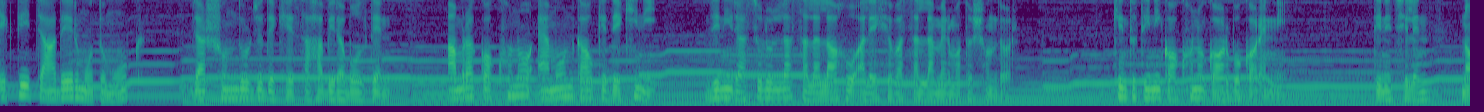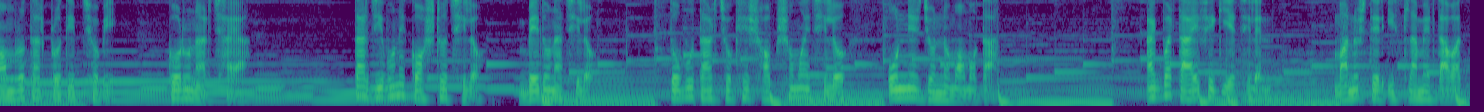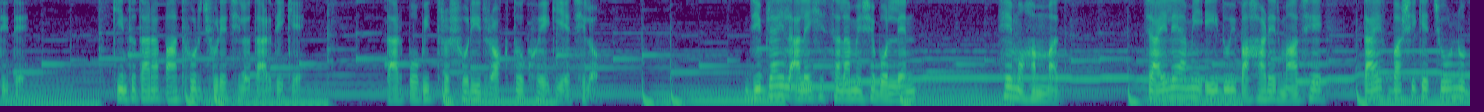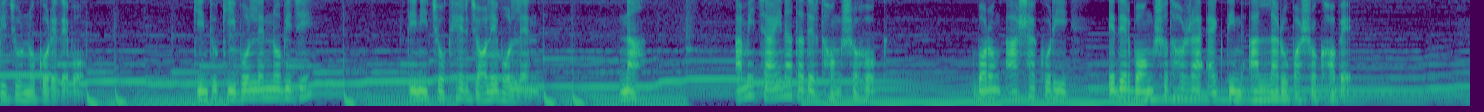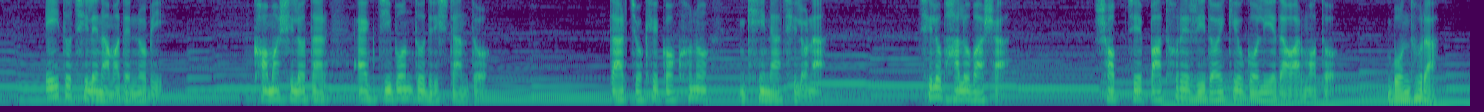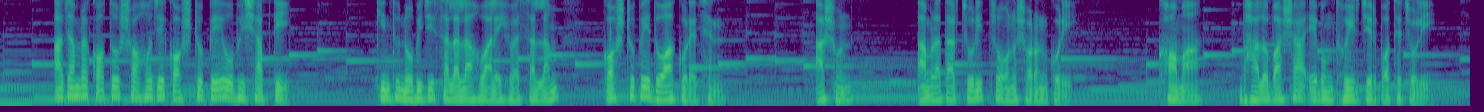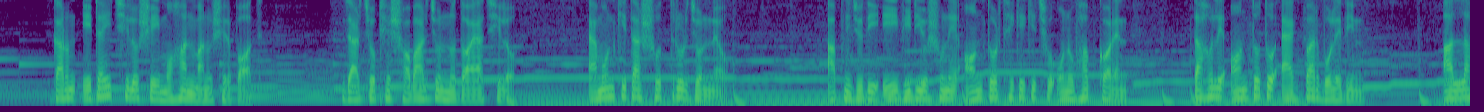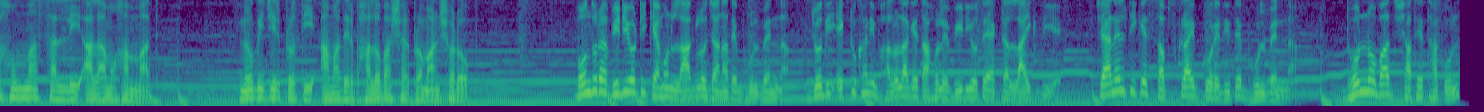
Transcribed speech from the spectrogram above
একটি চাঁদের মতো মুখ, যার সৌন্দর্য দেখে সাহাবিরা বলতেন, আমরা কখনো এমন কাউকে দেখিনি যিনি রাসূলুল্লাহ সাল্লাহু আলহেবাসাল্লামের মতো সুন্দর। কিন্তু তিনি কখনো গর্ব করেননি। তিনি ছিলেন নম্রতার প্রতিচ্ছবি, করুণার ছায়া। তার জীবনে কষ্ট ছিল, বেদনা ছিল, তবু তার চোখে সবসময় ছিল অন্যের জন্য মমতা। একবার তায়েফে গিয়েছিলেন, মানুষদের ইসলামের দাওয়াত দিতে। কিন্তু তারা পাথর ছুঁড়েছিল তার দিকে। তার পবিত্র শরীর রক্ত হয়ে গিয়েছিল। জিব্রাইল আলহিসাল্লাম এসে বললেন, হে মোহাম্মদ, চাইলে আমি এই দুই পাহাড়ের মাঝে তাইফবাসীকে চূর্ণ বিচূর্ণ করে দেব। কিন্তু কি বললেন নবীজি? তিনি চোখের জলে বললেন, না, আমি চাই না তাদের ধ্বংস হোক, বরং আশা করি এদের বংশধররা একদিন আল্লাহর উপাসক হবে। এই তো ছিলেন আমাদের নবী। ক্ষমাশীলতার এক জীবন্ত দৃষ্টান্ত। তার চোখে কখনো ঘৃণা ছিল না। ছিল ভালোবাসা। সবচেয়ে পাথরের হৃদয়কেও গলিয়ে দেওয়ার মতো। বন্ধুরা, আজ আমরা কত সহজে কষ্ট পেয়ে অভিশাপ দিই। কিন্তু নবীজি সাল্লাহু আলহিহাসাল্লাম কষ্ট পেয়ে দোয়া করেছেন। আসুন, আমরা তার চরিত্র অনুসরণ করি। ক্ষমা, ভালোবাসা এবং ধৈর্যের পথে চলি। কারণ এটাই ছিল সেই মহান মানুষের পথ, যার চোখে সবার জন্য দয়া ছিল, এমনকি তার শত্রুর জন্যেও। আপনি যদি এই ভিডিও শুনে অন্তর থেকে কিছু অনুভব করেন, তাহলে অন্তত একবার বলে দিন, আল্লাহম্মা সাল্লি আলা মোহাম্মদ। নবীজির প্রতি আমাদের ভালোবাসার প্রমাণস্বরূপ। বন্ধুরা, ভিডিওটি কেমন লাগল জানাতে ভুলবেন না। যদি একটুখানি ভালো লাগে, তাহলে ভিডিওতে একটা লাইক দিয়ে চ্যানেলটিকে সাবস্ক্রাইব করে দিতে ভুলবেন না। ধন্যবাদ, সাথে থাকুন।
